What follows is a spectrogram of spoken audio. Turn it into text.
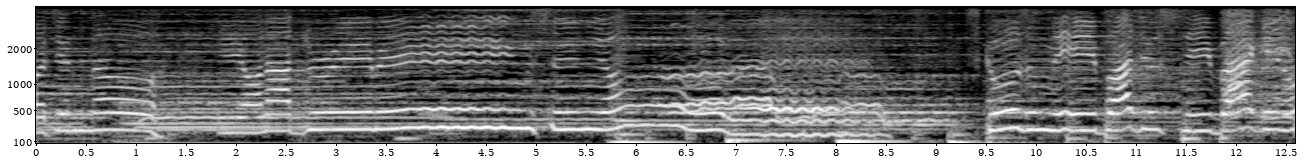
But you know you're not dreaming, signore. Scusa me, but you see, back in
